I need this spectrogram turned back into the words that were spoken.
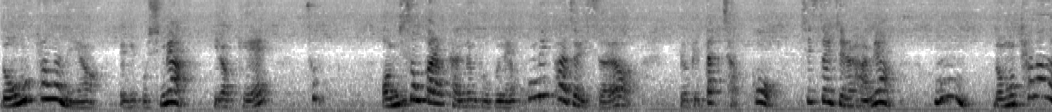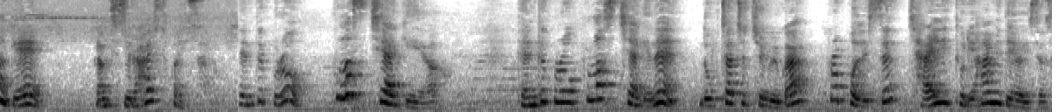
너무 편안해요. 여기 보시면 이렇게 손- 엄지손가락 닿는 부분에 홈이 파져 있어요. 이렇게 딱 잡고 칫솔질을 하면 음, 너무 편안하게 양치질을 할 수가 있어요. 덴트프로 플러스 치약이에요. 덴트프로 플러스 치약에는 녹차 추출물과 프로폴리스, 자일리톨이 함유되어 있어서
